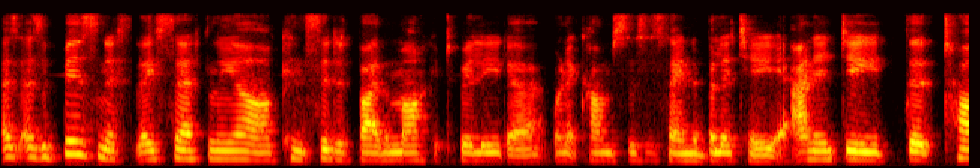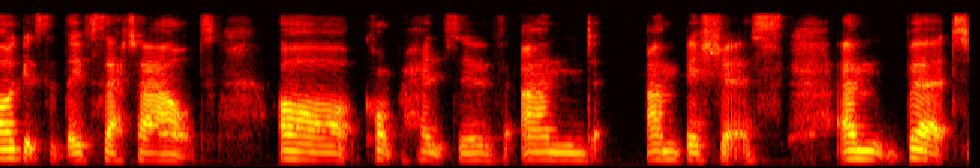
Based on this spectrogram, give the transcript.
as, as a business, they certainly are considered by the market to be a leader when it comes to sustainability. And indeed, the targets that they've set out are comprehensive and ambitious. Um, but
